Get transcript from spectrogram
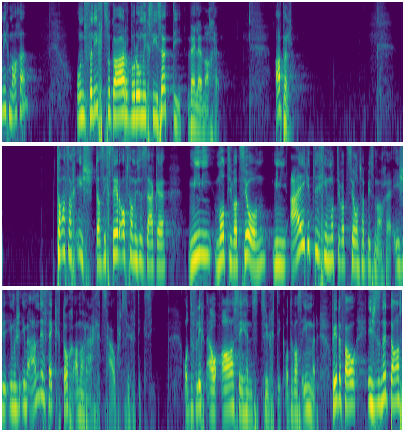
die ich mache. Und vielleicht sogar, warum ich sie sollte machen. Aber Tatsache ist, dass ich sehr oft haben müssen sagen, meine Motivation, meine eigentliche Motivation, so etwas zu machen, ist im Endeffekt doch einmal recht selbstsüchtig gewesen. Oder vielleicht auch ansehenssüchtig oder was immer. Auf jeden Fall ist es nicht das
